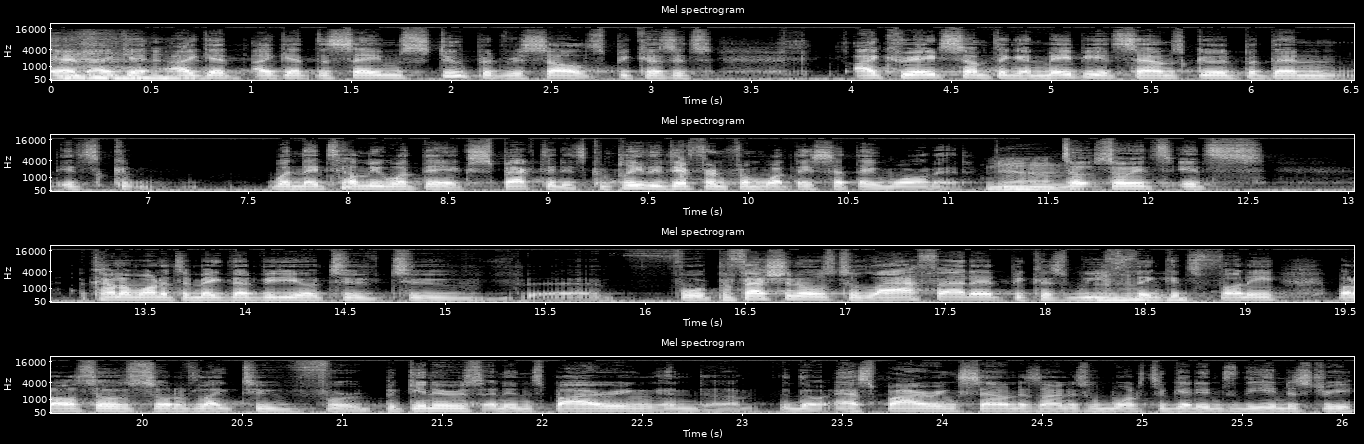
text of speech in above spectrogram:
And i get i get i get the same stupid results because it's i create something and maybe it sounds good but then it's co- when they tell me what they expected it's completely different from what they said they wanted. Yeah. so so it's it's I kind of wanted to make that video to to uh, for professionals to laugh at it because we think it's funny, but also sort of like to for beginners and inspiring and uh, you know aspiring sound designers who wants to get into the industry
